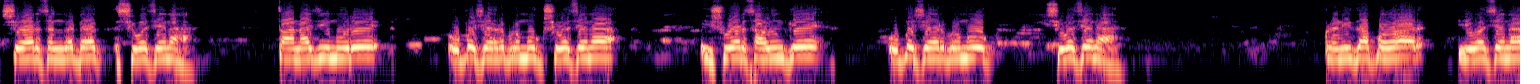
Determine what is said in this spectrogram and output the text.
शहर संघटक शिवसेना तानाजी मोरे उपशहर प्रमुख शिवसेना ईश्वर साळुंके उपशहर प्रमुख शिवसेना प्रणिता पवार युवासेना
